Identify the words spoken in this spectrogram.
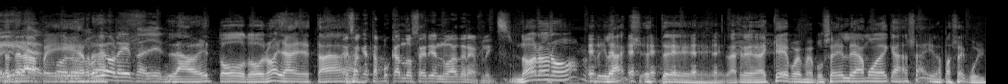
de la color perra. violeta ayer. La ve todo, todo, ¿no? Ya está. Eso es que estás buscando series nuevas de Netflix. No, no, no, relax. este, la realidad es que pues me puse el de amo de casa y la pasé cool.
